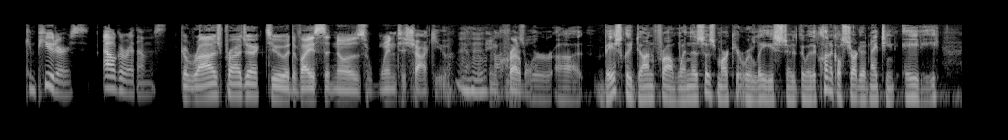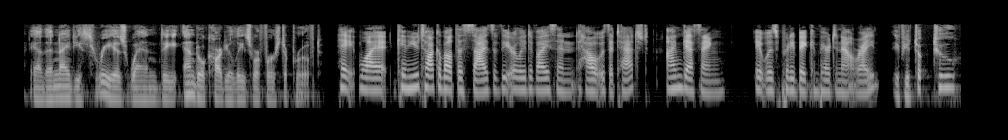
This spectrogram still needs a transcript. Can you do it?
computers, algorithms. Garage project to a device that knows when to shock you. Incredible. were uh, basically done from when this was market released. uh, The, the clinical started in 1980, and then 93 is when the endocardial leads were first approved. Hey, Wyatt, can you talk about the size of the early device and how it was attached? I'm guessing it was pretty big compared to now, right? If you took two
